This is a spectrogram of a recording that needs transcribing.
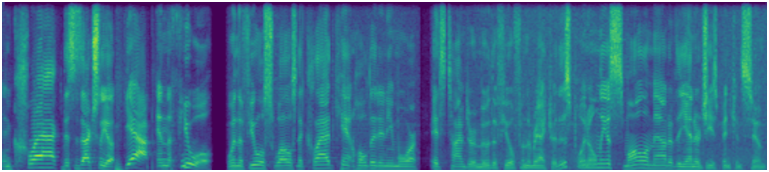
and crack. This is actually a gap in the fuel when the fuel swells, and the clad can't hold it anymore. It's time to remove the fuel from the reactor. At this point, only a small amount of the energy has been consumed.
